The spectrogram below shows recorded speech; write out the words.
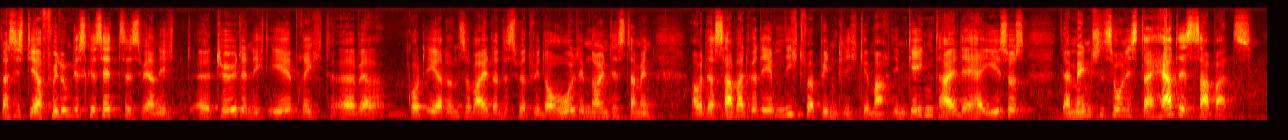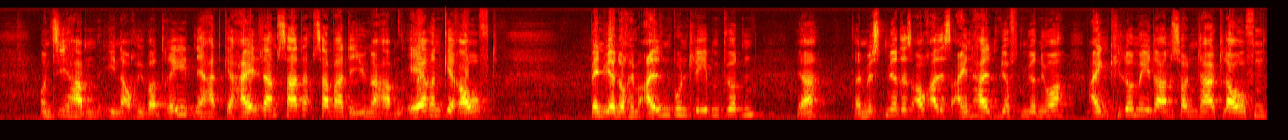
das ist die Erfüllung des Gesetzes. Wer nicht äh, tötet, nicht Ehe bricht, äh, wer Gott ehrt und so weiter, das wird wiederholt im Neuen Testament. Aber der Sabbat wird eben nicht verbindlich gemacht. Im Gegenteil, der Herr Jesus, der Menschensohn, ist der Herr des Sabbats und sie haben ihn auch übertreten. Er hat geheilt am Sabbat, die Jünger haben Ehren gerauft. Wenn wir noch im alten Bund leben würden, ja, dann müssten wir das auch alles einhalten, dürften wir nur einen Kilometer am Sonntag laufen.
